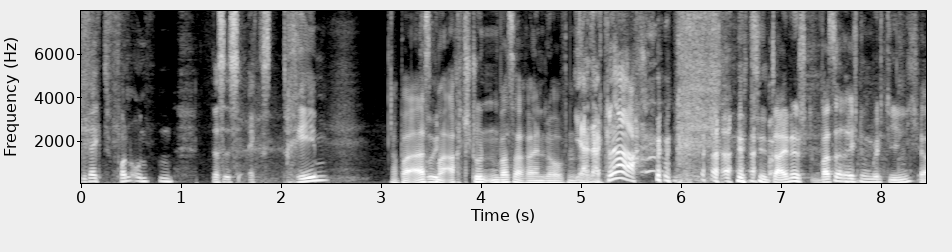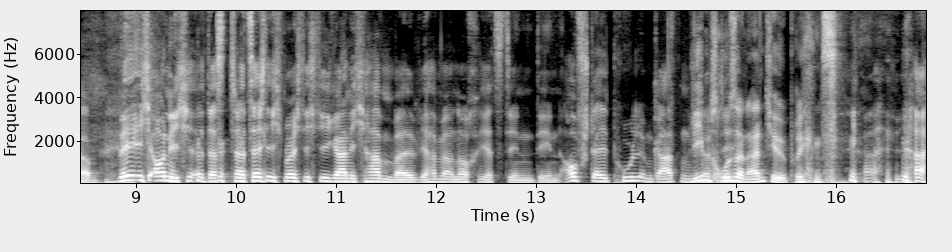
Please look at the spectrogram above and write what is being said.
direkt von unten, das ist extrem. Aber erstmal acht Stunden Wasser reinlaufen. Ja, na klar. Deine Wasserrechnung möchte ich nicht haben. Nee, ich auch nicht. Das, tatsächlich möchte ich die gar nicht haben, weil wir haben ja auch noch jetzt den, den Aufstellpool im Garten. Lieben Gruß an Antje übrigens. stehen. Ja,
